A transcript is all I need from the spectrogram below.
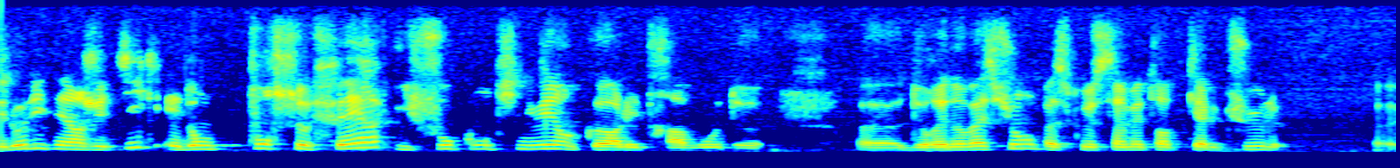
l'audit énergétique. Et donc, pour ce faire, il faut continuer encore les travaux de, euh, de rénovation parce que c'est un méthode de calcul euh,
